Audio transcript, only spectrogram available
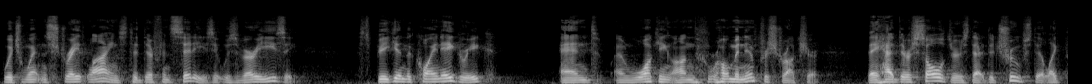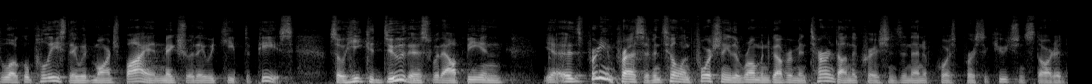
which went in straight lines to different cities. It was very easy. Speaking the Koine Greek and, and walking on the Roman infrastructure. They had their soldiers, that the troops that, like the local police, they would march by and make sure they would keep the peace. So he could do this without being. Yeah, it's pretty impressive until unfortunately the Roman government turned on the Christians, and then of course persecution started.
